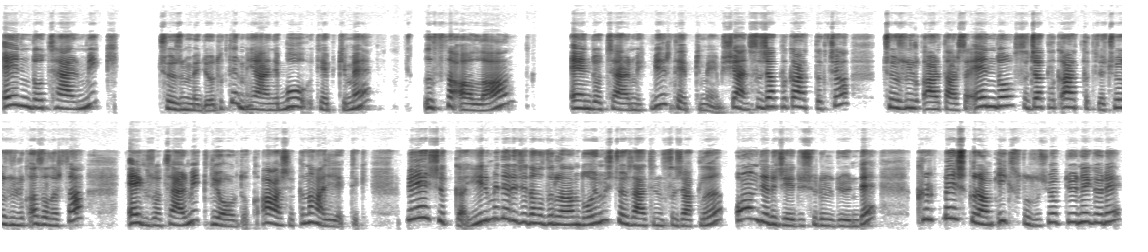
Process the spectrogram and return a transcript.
endotermik çözünme diyorduk değil mi? Yani bu tepkime ısı alan endotermik bir tepkimeymiş. Yani sıcaklık arttıkça çözünürlük artarsa endo, sıcaklık arttıkça çözünürlük azalırsa egzotermik diyorduk. A şıkkını hallettik. B şıkkı 20 derecede hazırlanan doymuş çözeltinin sıcaklığı 10 dereceye düşürüldüğünde 45 gram X tuzu çöktüğüne göre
